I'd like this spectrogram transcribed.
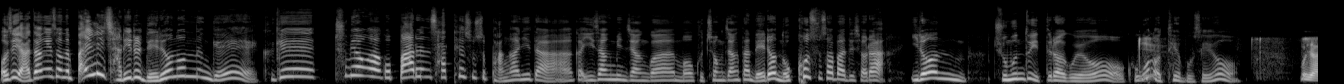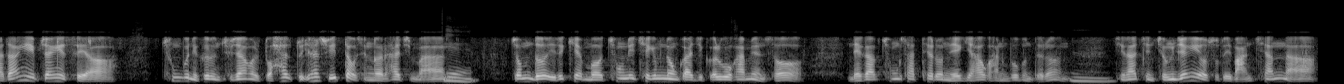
어제 야당에서는 빨리 자리를 내려놓는 게 그게 투명하고 빠른 사퇴 수습 방안이다. 그러니까 이상민 장관, 뭐 구청장 다 내려놓고 수사 받으셔라 이런 주문도 있더라고요. 그건 예. 어떻게 보세요? 뭐 야당의 입장에서야 충분히 그런 주장을 또 할 수 있다고 생각을 하지만 예. 좀더 이렇게 뭐 총리 책임론까지 끌고 가면서 내각 총사퇴론 얘기하고 하는 부분들은 음, 지나친 정쟁의 요소도 많지 않나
